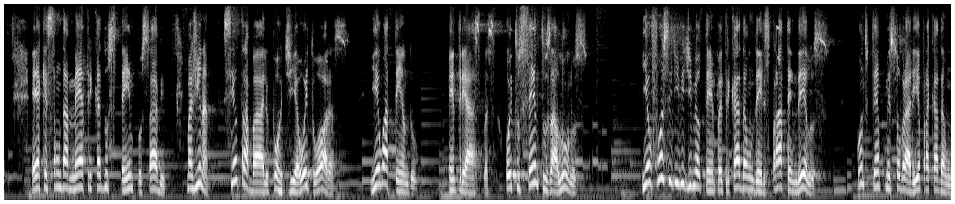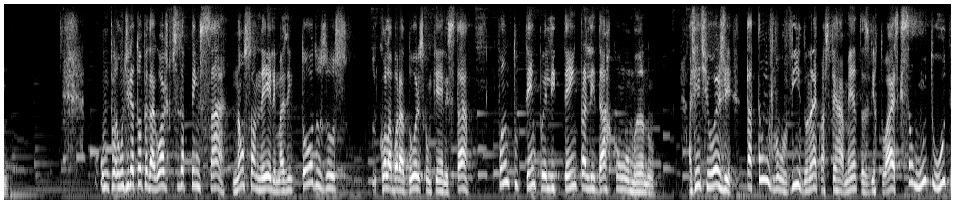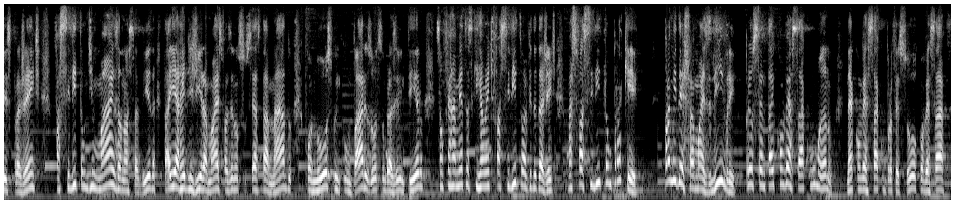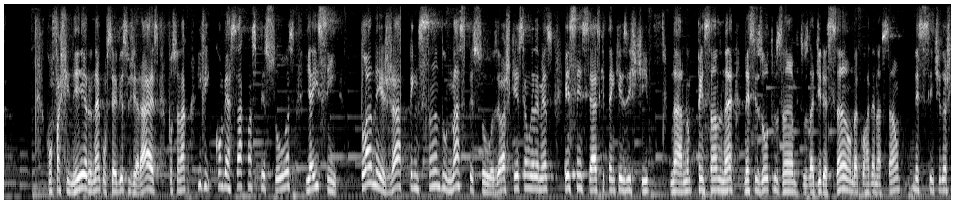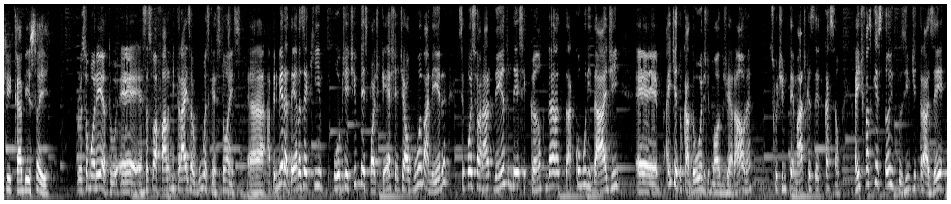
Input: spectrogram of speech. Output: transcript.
É a questão da métrica dos tempos, sabe? Imagina, se eu trabalho por dia oito horas e eu atendo, entre aspas, 800 alunos, e eu fosse dividir meu tempo entre cada um deles para atendê-los, quanto tempo me sobraria para cada um? Um, um, diretor pedagógico precisa pensar não só nele, mas em todos os colaboradores com quem ele está, quanto tempo ele tem para lidar com o humano. A gente hoje está tão envolvido né, com as ferramentas virtuais que são muito úteis para a gente, facilitam demais a nossa vida. Está aí a Redigir a Mais fazendo um sucesso danado conosco e com vários outros no Brasil inteiro. São ferramentas que realmente facilitam a vida da gente, mas facilitam para quê? para me deixar mais livre para eu sentar e conversar com o humano, né? Conversar com o professor, conversar com faxineiro, né, com serviços gerais, funcionar, enfim, conversar com as pessoas e aí sim planejar pensando nas pessoas. Eu acho que esse é um dos elementos essenciais que tem que existir na, no, pensando né, nesses outros âmbitos da direção, da coordenação. Nesse sentido, acho que cabe isso aí. Professor Moreto, é, essa sua fala me traz algumas questões. É, a primeira delas é que o objetivo desse podcast é, de alguma maneira, se posicionar dentro desse campo da, da comunidade é, aí de educadores, de modo geral, né? Discutindo temáticas da educação. A gente faz questão, inclusive, de trazer.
